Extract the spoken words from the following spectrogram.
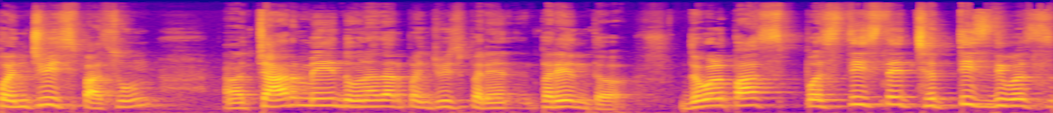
पंचवीसपासून चार मे दोन हजार पंचवीसपर्यंत पर्यंत जवळपास पस्तीस ते छत्तीस दिवस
